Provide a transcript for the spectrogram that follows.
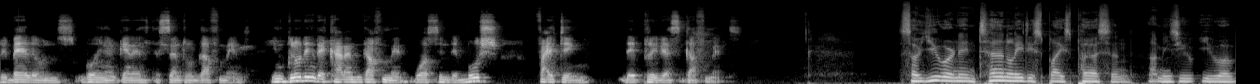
rebellions going against the central government, including the current government, was in the bush fighting the previous government. So you were an internally displaced person. That means you, you were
